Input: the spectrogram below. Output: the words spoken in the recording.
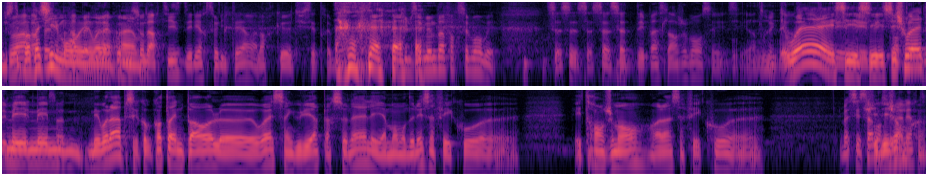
Tu c'était pas facile rappelle-nous voilà, la condition ouais. d'artiste, délire solitaire, alors que tu sais très bien. tu le sais même pas forcément, mais ça, ça, ça, ça- ça te dépasse largement. C'est, un truc. Ouais, des- c'est chouette, mais mais mais voilà parce que quand, quand t'as une parole euh, ouais singulière personnelle et à un moment donné ça fait écho euh, étrangement voilà ça fait écho euh, Bah, c'est ça, chez des gens quoi.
